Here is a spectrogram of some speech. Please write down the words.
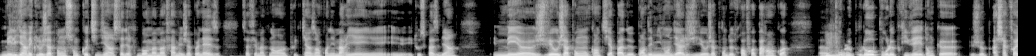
mes liens avec le Japon sont quotidiens, c'est-à-dire que bon, bah, ma femme est japonaise, ça fait maintenant, heu, plus de 15 ans qu'on est mariés et et et tout se passe bien. Mais, heu, je vais au Japon quand il y a pas de pandémie mondiale, j'y vais au Japon 2-3 fois par an, quoi, heu, Mmh mh. pour le boulot, pour le privé, donc, je à chaque fois,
